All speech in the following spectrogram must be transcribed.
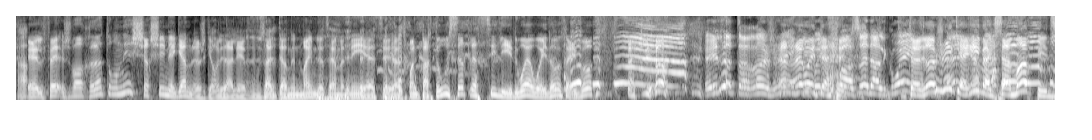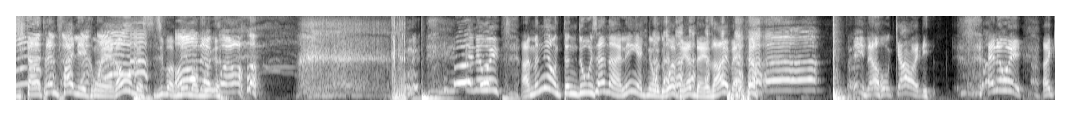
Ah. Elle fait Je vais retourner chercher Megan. Là, je regarde, allez, vous alternez de même, là, tu sais, donné, euh, tu sais, partout, ici, là, si les doigts, ouais, donc, ça y va. Fait que là, Et là, t'as Roger Ah, qui, passait dans le coin. t'as Roger qui arrive avec sa mop, il dit J'étais en train de faire les coins ronds, je me suis dit, va venir mon! Anyway, à un moment donné, on était une douzaine en ligne avec nos doigts près des airs. Ben non. Ben non. Anyway, OK.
